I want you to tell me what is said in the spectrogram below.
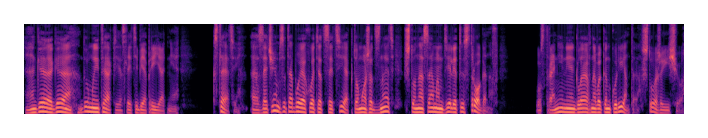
Ага, ага, думай так, если тебе приятнее. Кстати, а зачем за тобой охотятся те, кто может знать, что на самом деле ты Строганов? Устранение главного конкурента, что же еще?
